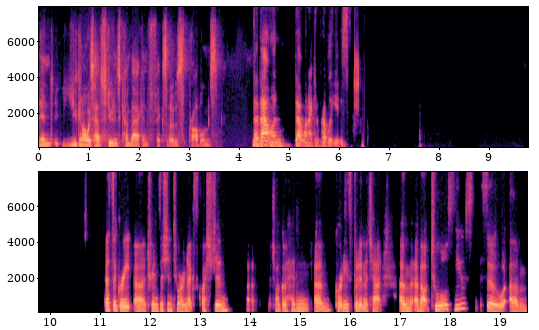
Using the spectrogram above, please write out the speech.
And you can always have students come back and fix those problems. Now that one, that one I can probably use. That's a great uh, transition to our next question, uh, which I'll go ahead and um, Courtney's put in the chat um, about tools used. So um,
